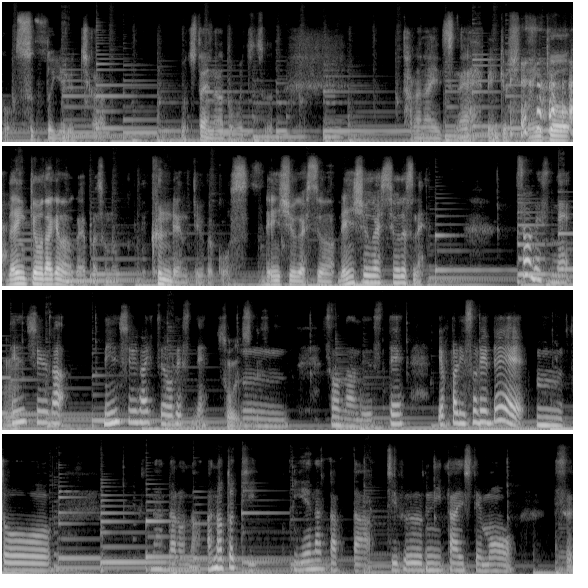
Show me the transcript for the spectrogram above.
こうスッと言える力持ちたいなと思いつつ、足らないですね。勉強し、勉強、勉強だけなのか、やっぱりその訓練っていうか、こうす練習が必要な、練習が必要ですね。そうですね、うん練習が練習が必要ですね。うそうですね。ん、そうなんです。で、やっぱりそれで、うんと、なんだろうな。あの時言えなかった自分に対してもすっ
